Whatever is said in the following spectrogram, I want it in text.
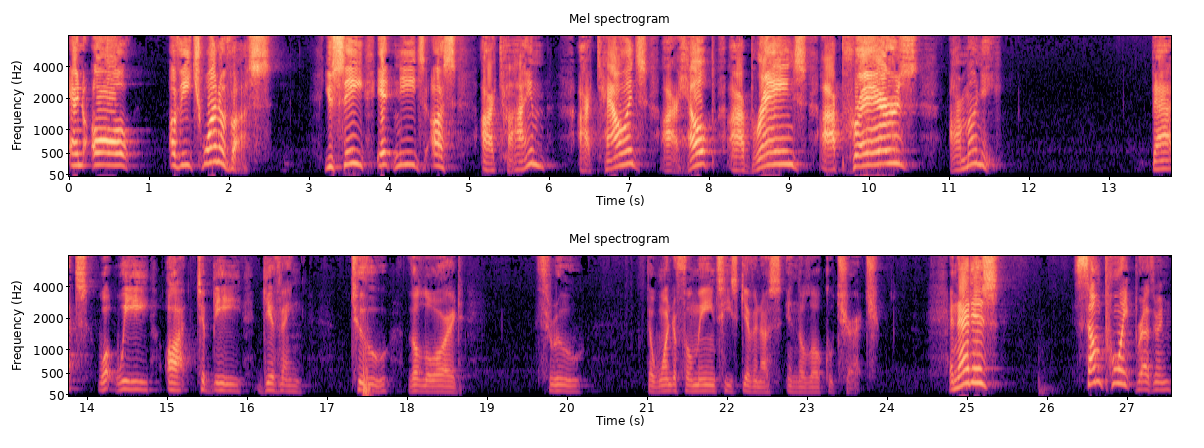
and all of each one of us. You see, it needs us, our time, our talents, our help, our brains, our prayers, our money. That's what we ought to be giving to the Lord through the wonderful means He's given us in the local church. And that is, some point, brethren,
